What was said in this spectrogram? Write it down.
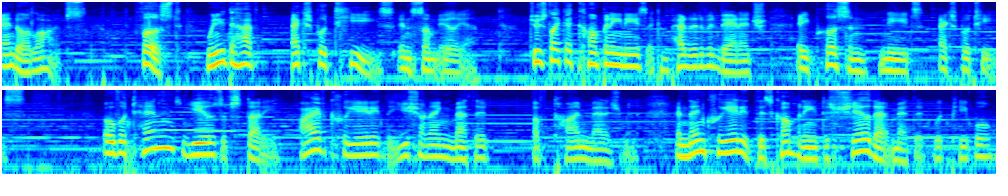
and our lives. First, we need to have expertise in some area. Just like a company needs a competitive advantage, a person needs expertise. Over 10 years of study, I have created the Yishuneng method of time management and then created this company to share that method with people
